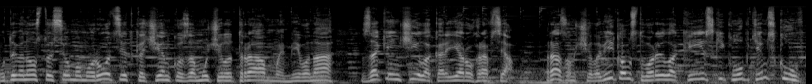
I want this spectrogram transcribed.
У 97-му році Ткаченко замучили травми, і вона закінчила кар'єру гравця. Разом з чоловіком створила київський клуб Тімскув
